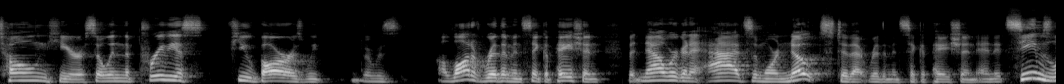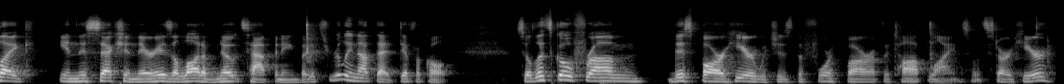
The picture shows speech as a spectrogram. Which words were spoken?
tone here. So in the previous few bars, we there was a lot of rhythm and syncopation, but now we're going to add some more notes to that rhythm and syncopation. And it seems like in this section there is a lot of notes happening, but it's really not that difficult. So let's go from this bar here, which is the fourth bar of the top line. So let's start here.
